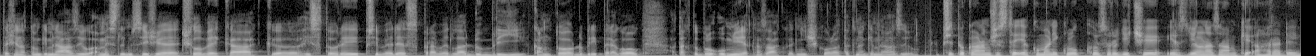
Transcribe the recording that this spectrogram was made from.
takže na tom gymnáziu. A myslím si, že člověka k historii přivede z pravidla dobrý kantor, dobrý pedagog. A tak to bylo u mě, jak na základní škole, tak na gymnáziu. Předpokládám, že jste jako malý kluk s rodiči jezdil na zámky a hrady.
